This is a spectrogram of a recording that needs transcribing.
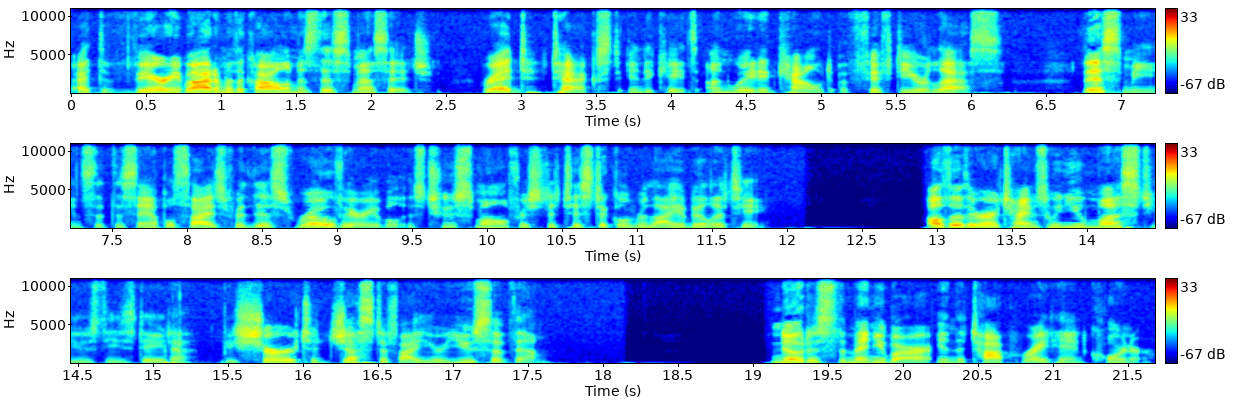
At the very bottom of the column is this message. Red text indicates unweighted count of 50 or less. This means that the sample size for this row variable is too small for statistical reliability. Although there are times when you must use these data, be sure to justify your use of them. Notice the menu bar in the top right-hand corner.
